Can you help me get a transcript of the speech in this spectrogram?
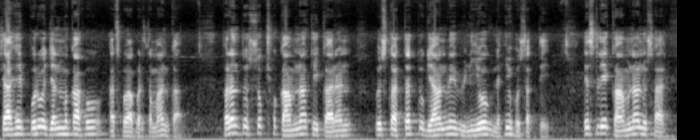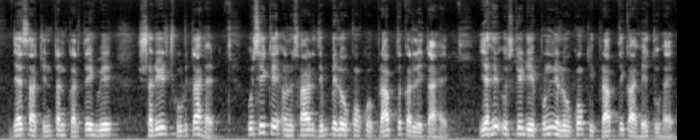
चाहे पूर्व जन्म का हो अथवा वर्तमान का। परंतु सूक्ष्म कामना के कारण उसका तत्व ज्ञान में विनियोग नहीं हो सकते। इसलिए कामनानुसार, जैसा चिंतन करते हुए शरीर छूटता है, उसी के अनुसार दिव्य लोकों को प्राप्त कर लेता है। यही उसके लिए पुण्य लोकों की प्राप्ति का हेतु है।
